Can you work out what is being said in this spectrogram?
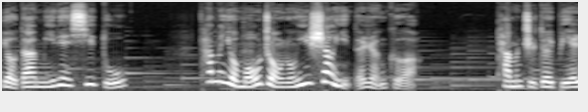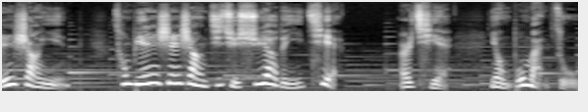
有的迷恋吸毒，他们有某种容易上瘾的人格。他们只对别人上瘾，从别人身上汲取需要的一切，而且。永不满足。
